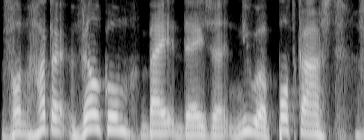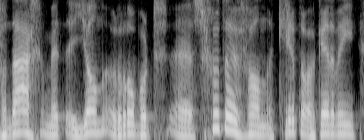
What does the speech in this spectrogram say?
Van harte welkom bij deze nieuwe podcast. Vandaag met Jan-Robert uh, Schutte van Crypto Academy. We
